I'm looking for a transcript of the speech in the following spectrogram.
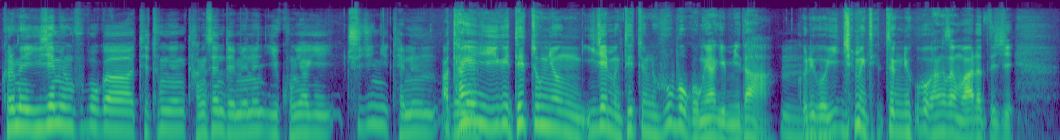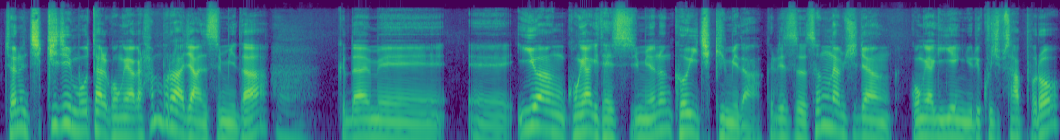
그러면 이재명 후보가 대통령 당선되면은 이 공약이 추진이 되는 아, 당연히 이게 대통령 이재명 대통령 후보 공약입니다. 음. 그리고 이재명 대통령 후보가 항상 말했듯이 저는 지키지 못할 공약을 함부로 하지 않습니다. 아, 그다음에 에, 이왕 공약이 됐으면은 거의 지킵니다. 그래서 성남시장 공약 이행률이 94%,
